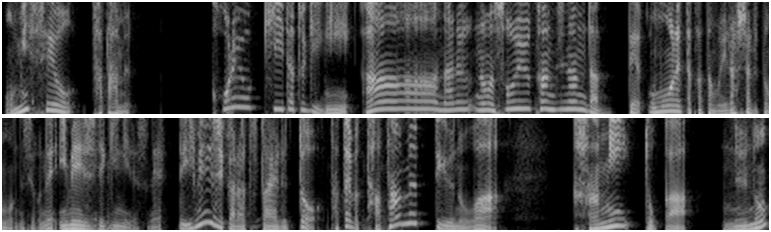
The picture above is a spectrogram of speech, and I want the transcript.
お店を畳む。これを聞いたときに、あー、なる、まあ、そういう感じなんだっって思われた方もいらっしゃると思うんですよね。イメージ的にですね。で、イメージから伝えると、例えば畳むっていうのは、紙とか布、フ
